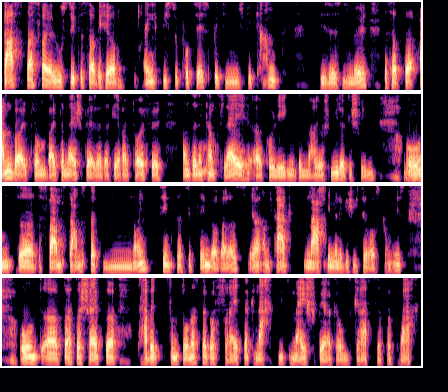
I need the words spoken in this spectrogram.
das, das war ja lustig. Das habe ich ja eigentlich bis zu Prozessbeginn nicht gekannt dieses E-Mail. Das hat der Anwalt von Walter Maischberger, der Gerald Teufel, an seinen Kanzleikollegen, den Mario Schmieder, geschrieben. Mhm. Und äh, das war am Samstag, 19. September war das, ja, am Tag, nachdem meine Geschichte rausgekommen ist. Und äh, da, da schreibt er, habe von Donnerstag auf Freitag Nacht mit Maischberger und Grasser verbracht.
